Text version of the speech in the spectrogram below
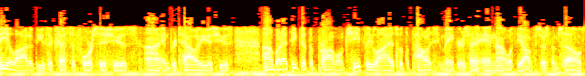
see a lot of these excessive force issues uh, and brutality issues. Uh, but I think that the problem chiefly lies with the policymakers and, and not with the officers themselves.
